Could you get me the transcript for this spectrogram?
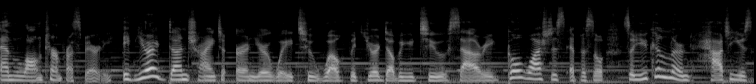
and long-term prosperity. If you're done trying to earn your way to wealth with your W-2 salary, go watch this episode so you can learn how to use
